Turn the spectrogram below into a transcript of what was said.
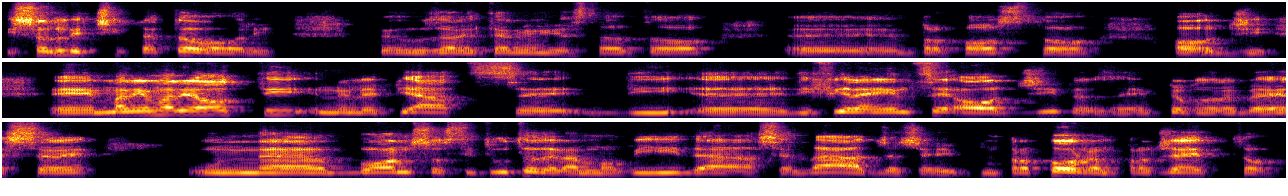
sollecitatori, per usare il termine che è stato eh, proposto oggi. Eh, Mario Mariotti nelle piazze di, eh, di, Firenze oggi, per esempio, potrebbe essere un buon sostituto della movida selvaggia, cioè proporre un progetto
